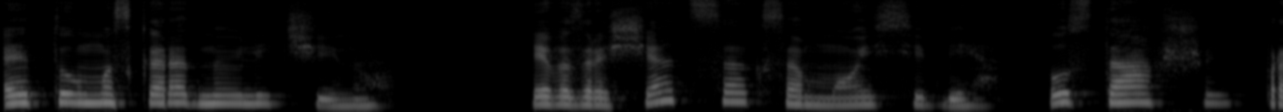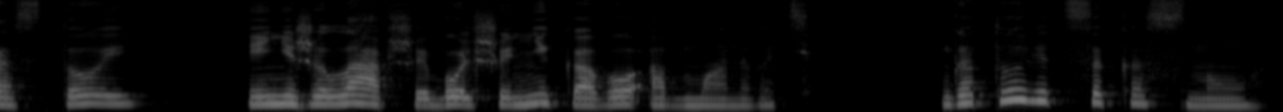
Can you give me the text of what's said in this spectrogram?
эту маскарадную личину, и возвращаться к самой себе, уставшей, простой и не желавшей больше никого обманывать, готовиться ко сну –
